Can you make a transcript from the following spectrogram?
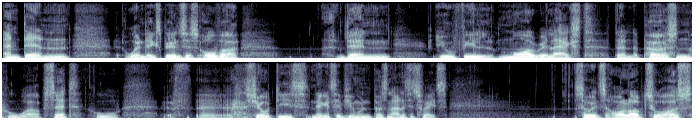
and then when the experience is over, then you feel more relaxed than the person who were upset, who uh, showed these negative human personality traits. So it's all up to us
